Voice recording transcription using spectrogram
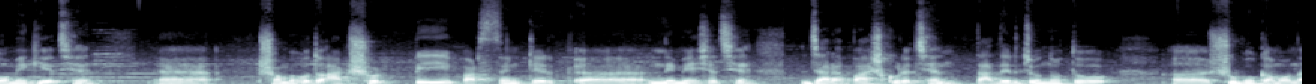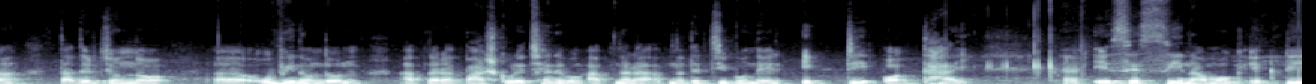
কমে গিয়েছে। সম্ভবত আটষট্টি পার্সেন্টের নেমে এসেছে। যারা পাশ করেছেন, তাদের জন্য তো শুভকামনা, তাদের জন্য অভিনন্দন। আপনারা পাশ করেছেন এবং আপনারা আপনাদের জীবনের একটি অধ্যায় এসএসসি নামক একটি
